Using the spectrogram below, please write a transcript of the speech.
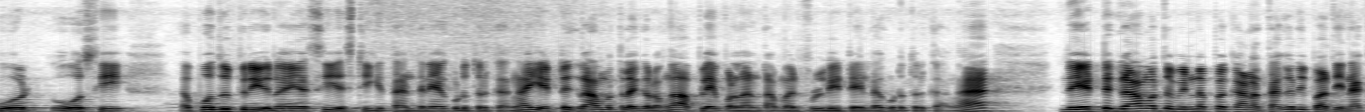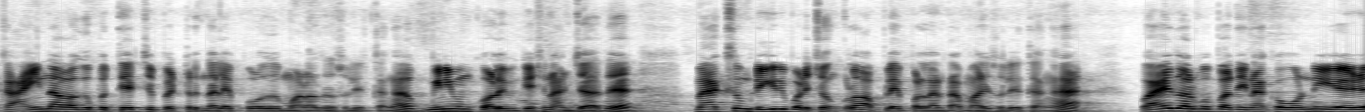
ஓ ஓசி பொது பிரிவினர் எஸ்சி எஸ்டிக்கு தனித்தனியாக கொடுத்துருக்காங்க. எட்டு கிராமத்தில் இருக்கிறவங்க அப்ளை பண்ணலான்ற மாதிரி ஃபுல் டீட்டெயிலாக கொடுத்துருக்காங்க. இந்த எட்டு கிராமத்து விண்ணப்பக்கான தகுதி பார்த்தீங்கன்னாக்கா ஐந்தாம் வகுப்பு தேர்ச்சி பெற்றிருந்தாலே போதுமானதுன்னு சொல்லியிருக்காங்க. மினிமம் குவாலிஃபிகேஷன் அஞ்சாவது. மேக்ஸிமம் டிகிரி படித்தவங்களும் அப்ளை பண்ணலான்ற மாதிரி சொல்லியிருக்காங்க. வயது வரம்பு பார்த்தீங்கன்னாக்கா ஒன்று ஏழு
